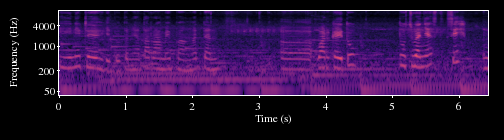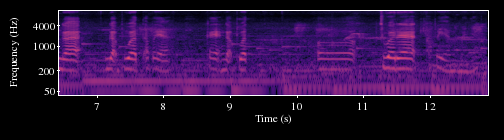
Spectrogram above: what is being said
ini deh gitu. Ternyata rame banget dan eh, warga itu tujuannya sih nggak nggak buat apa ya kayak nggak buat eh, juara apa ya namanya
